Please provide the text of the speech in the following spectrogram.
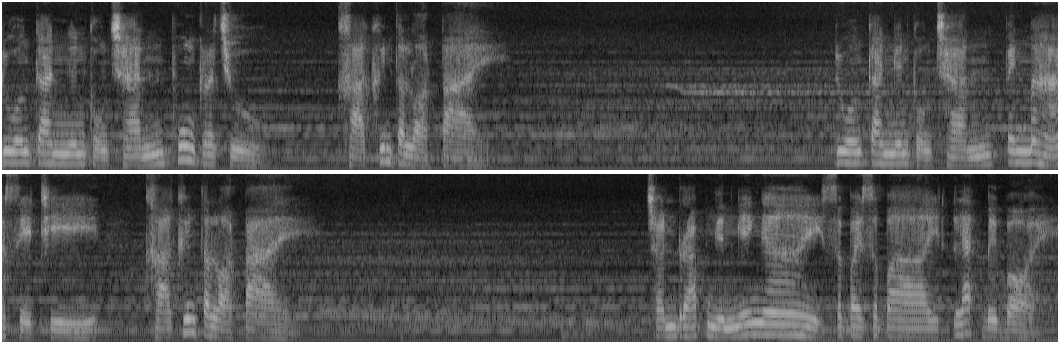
ดวงการเงินของฉันพุ่งกระชูดขาขึ้นตลอดไป ดวงการเงินของฉันเป็นมหาเศรษฐีขาขึ้นตลอดไป ฉันรับเงินง่าย ๆ สบายๆ และบ่อยๆ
